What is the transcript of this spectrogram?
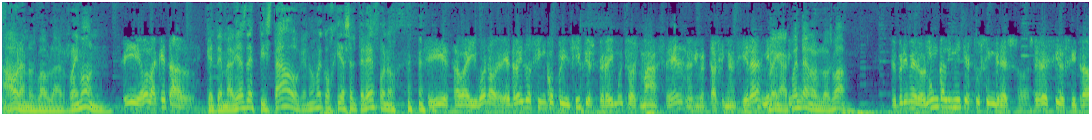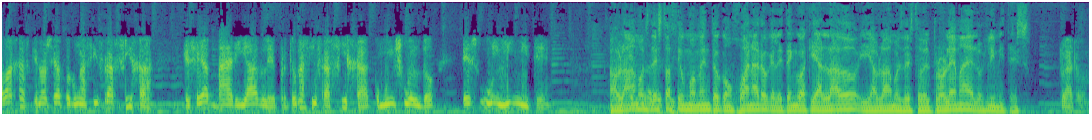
Ahora nos va a hablar. Raimón. Sí, hola, ¿qué tal? Que te me habías despistado, que no me cogías el teléfono. Sí, estaba ahí. Bueno, he traído cinco principios, pero hay muchos más, ¿eh? De libertad financiera. Mira, Venga, cuéntanoslos, va. El primero, nunca limites tus ingresos. Es decir, si trabajas, que no sea por una cifra fija, que sea variable, porque una cifra fija, como un sueldo, es un límite. Hablábamos de esto hace un momento con Juan Aro, que le tengo aquí al lado, y hablábamos de esto, del problema de los límites. Claro.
